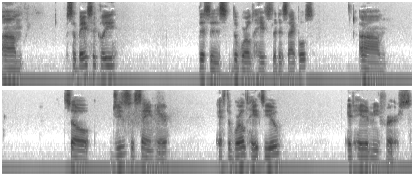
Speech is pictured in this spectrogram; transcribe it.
Um, so basically, this is the world hates the disciples. Um, so Jesus is saying here, if the world hates you, it hated me first.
